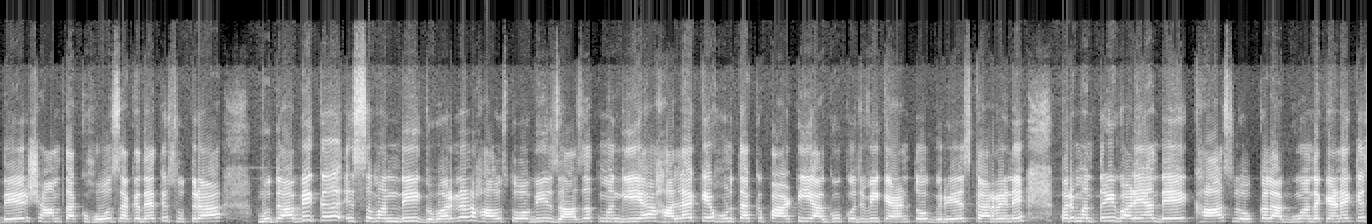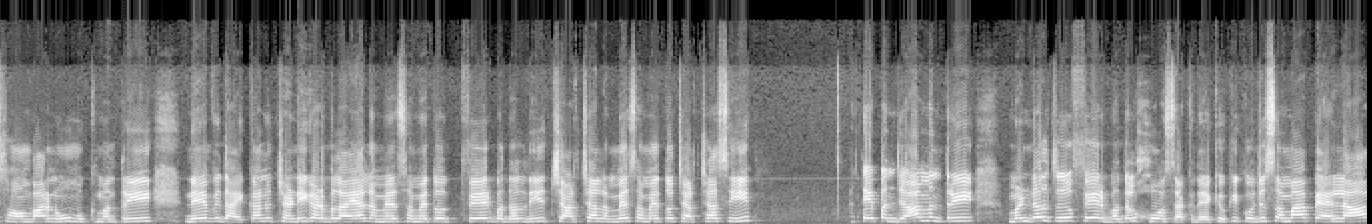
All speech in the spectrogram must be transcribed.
ਦੇਰ ਸ਼ਾਮ ਤੱਕ ਹੋ ਸਕਦਾ ਹੈ ਤੇ ਸੂਤਰਾਂ ਮੁਤਾਬਕ ਇਸ ਸੰਬੰਧੀ ਗਵਰਨਰ ਹਾਊਸ ਤੋਂ ਵੀ ਇਜਾਜ਼ਤ ਮੰਗੀ ਹੈ। ਹਾਲਾਂਕਿ ਹੁਣ ਤੱਕ ਪਾਰਟੀ ਆਗੂ ਕੁਝ ਵੀ ਕਹਿਣ ਤੋਂ ਗੁਰੇਜ਼ ਕਰ ਰਹੇ ਨੇ, ਪਰ ਮੰਤਰੀ ਵਾਲਿਆਂ ਦੇ ਖਾਸ ਲੋਕਲ ਆਗੂਆਂ ਦਾ ਕਹਿਣਾ ਹੈ ਕਿ ਸੋਮਵਾਰ ਨੂੰ ਮੁੱਖ ਮੰਤਰੀ ਨੇ ਵਿਧਾਇਕਾਂ ਨੂੰ ਚੰਡੀਗੜ੍ਹ ਬੁਲਾਇਆ। ਲੰਮੇ ਸਮੇਂ ਤੋਂ ਫੇਰ ਬਦਲ ਦੀ ਚਰਚਾ, ਲੰਮੇ ਸਮੇਂ ਤੋਂ ਚਰਚਾ ਸੀ। ਤੇ ਪੰਜਾਬ ਮੰਤਰੀ ਮੰਡਲ 'ਚ ਫੇਰ ਬਦਲ ਹੋ ਸਕਦਾ ਹੈ, ਕਿਉਂਕਿ ਕੁਝ ਸਮਾਂ ਪਹਿਲਾਂ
